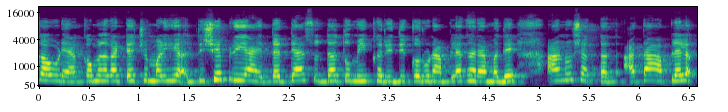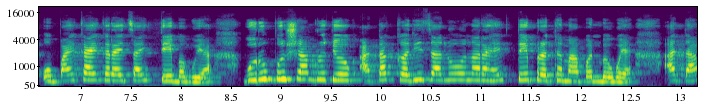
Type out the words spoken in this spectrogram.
कवड्या कमलगट्ट्याची मळी हे अतिशय प्रिय आहेत. तर त्यासुद्धा तुम्ही खरेदी करून आपल्या घरामध्ये आणू शकतात. आता आपल्याला उपाय काय करायचा आहे ते बघूया. गुरुपुष्यामृत योग आता कधी चालू होणार आहे ते प्रथम आपण बघूया. आता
